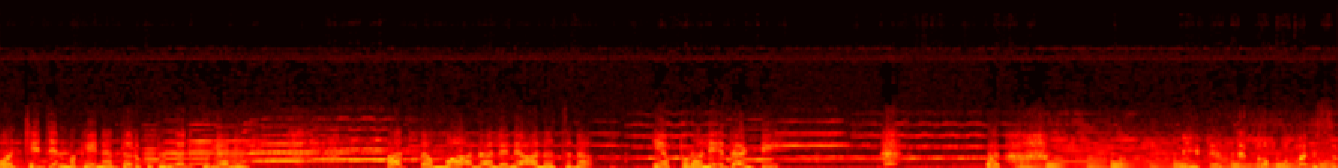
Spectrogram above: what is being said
వచ్చే జన్మకైనా దొరుకుతుందనుకున్నాను. అత్తమ్మ అనాలనే ఆలోచన ఎప్పుడూ లేదంటీ. నీదెంత గొప్ప మనసు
